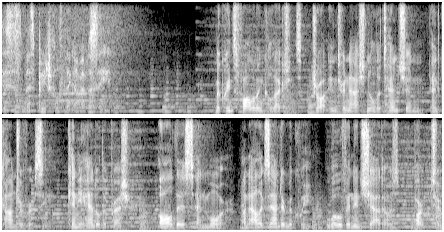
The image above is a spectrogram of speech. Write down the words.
this is the most beautiful thing I've ever seen. McQueen's following collections draw international attention and controversy. Can he handle the pressure? All this and more on Alexander McQueen, Woven in Shadows, Part 2.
